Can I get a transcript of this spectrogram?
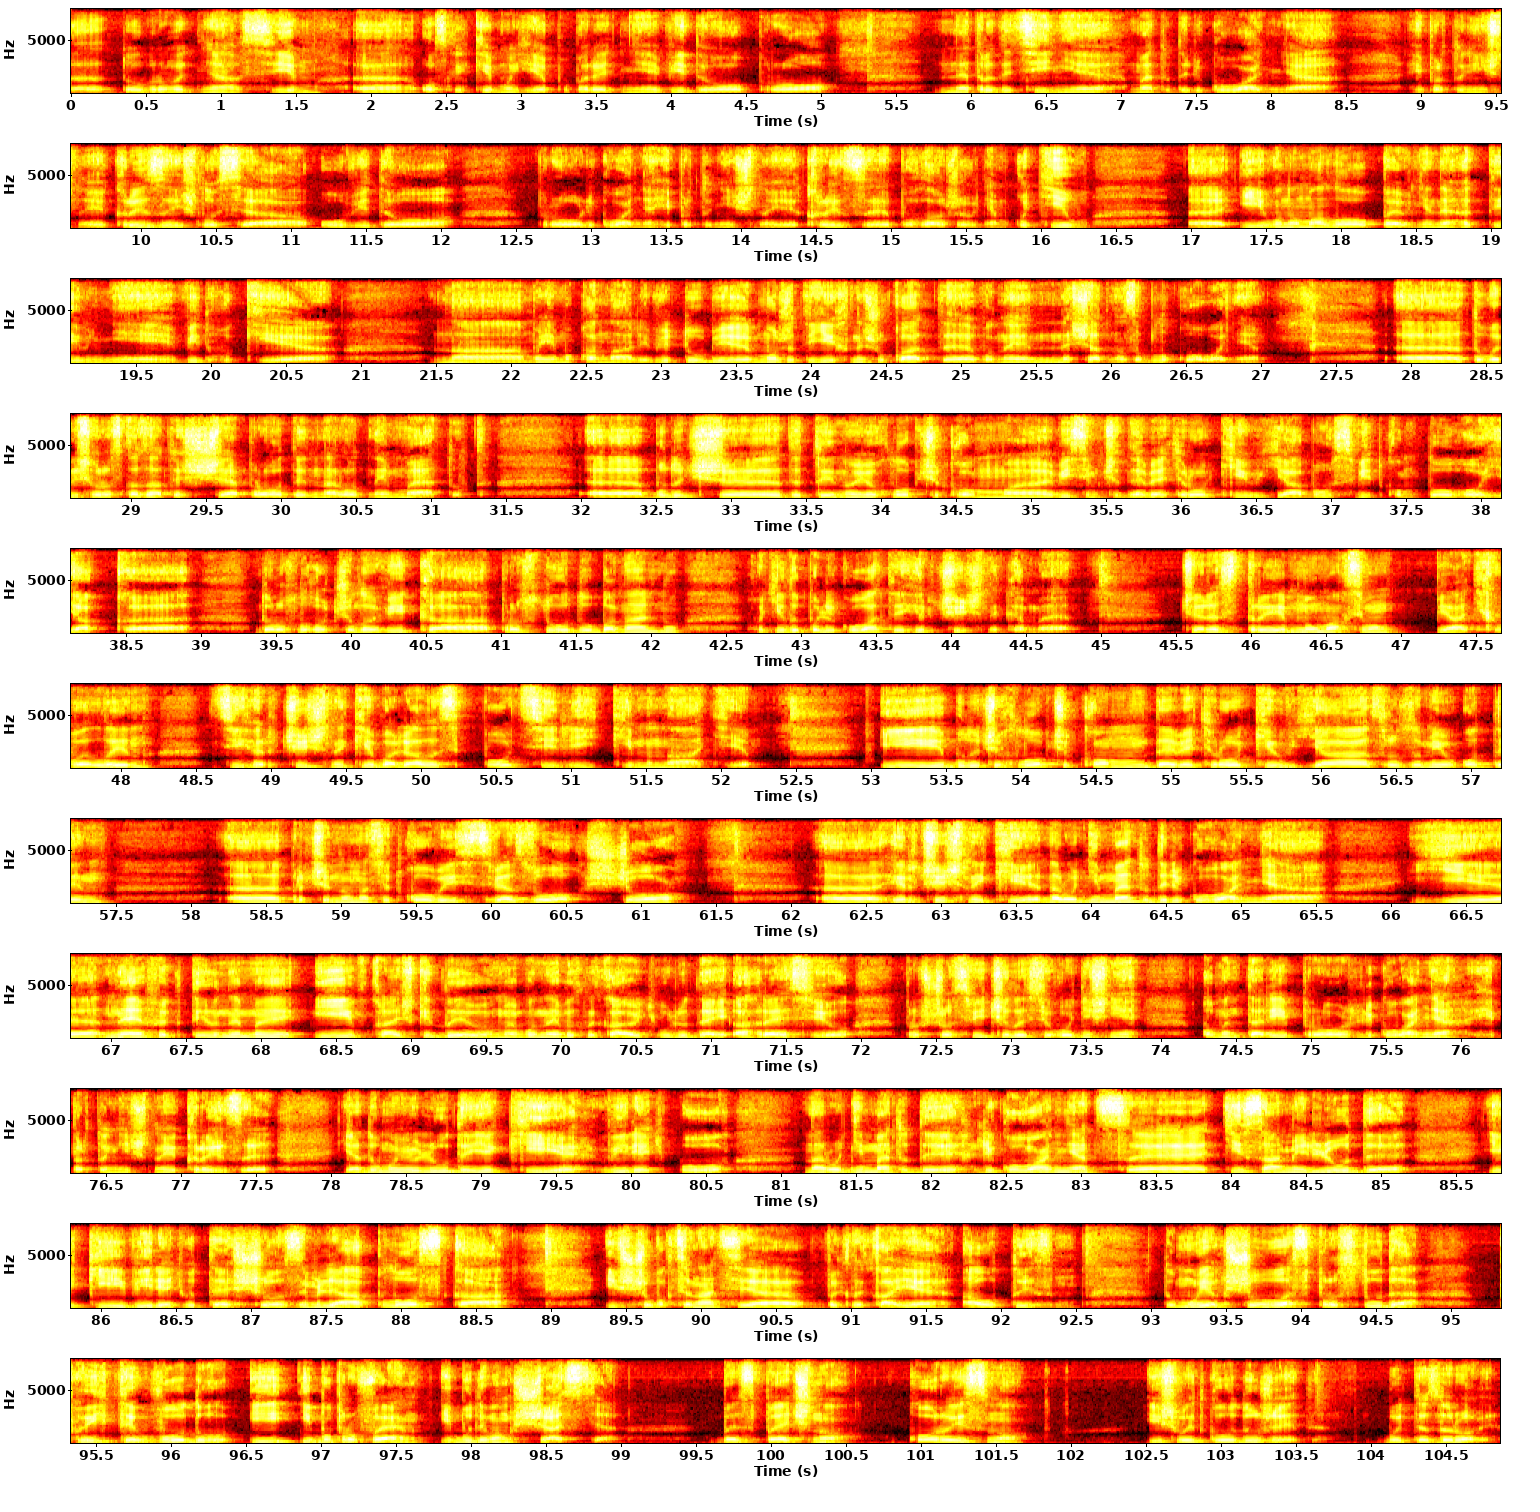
Е, Доброго дня всім. Е, Оскільки моє попереднє відео про нетрадиційні методи лікування гіпертонічної кризи йшлося у відео про лікування гіпертонічної кризи погладжуванням котів, е, і воно мало певні негативні відгуки на моєму каналі в Ютубі. Можете їх не шукати, вони нещадно заблоковані то вирішив розказати ще про один народний метод. Е, Будучи дитиною, хлопчиком е, 8 чи 9 років, я був свідком того, як е, дорослого чоловіка простуду банальну хотіли полікувати гірчичниками. Через 3, ну максимум 5 хвилин ці гірчичники валялись по цілій кімнаті. І, будучи хлопчиком 9 років, я зрозумів один е, причинно-наслідковий зв'язок, що е, гірчичники, народні методи лікування є неефективними і вкрай шкідливими. Вони викликають у людей агресію, про що свідчили сьогоднішні коментарі про лікування гіпертонічної кризи. Я думаю, люди, які вірять у народні методи лікування, це ті самі люди, які вірять у те, що земля плоска і що вакцинація викликає аутизм. Тому, якщо у вас простуда, пийте воду і ібупрофен, і буде вам щастя. Безпечно, корисно і швидко одужаєте. Будьте здорові!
